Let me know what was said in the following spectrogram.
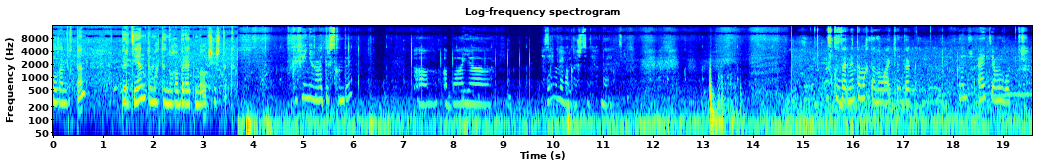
қалғандықтан бірден тамақтануға баратын болып шештік. Кофейняға адрес қандай? Абая. Воронова, кажется. біз қыздармен тамақтануға келдік. Қараңызшы әдемі болып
